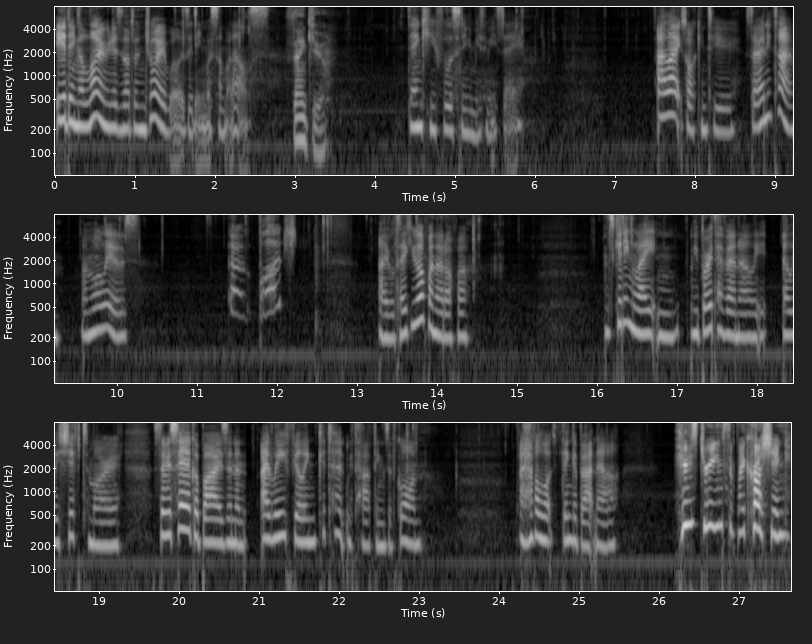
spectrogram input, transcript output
Eating alone is not enjoyable as eating with someone else. Thank you. Thank you for listening to me today. I like talking to you, so anytime, I'm all ears. Uh, blush. I will take you up on that offer. It's getting late, and we both have an early early shift tomorrow, so we say our goodbyes, and I leave feeling content with how things have gone. I have a lot to think about now. Whose dreams am I crushing?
